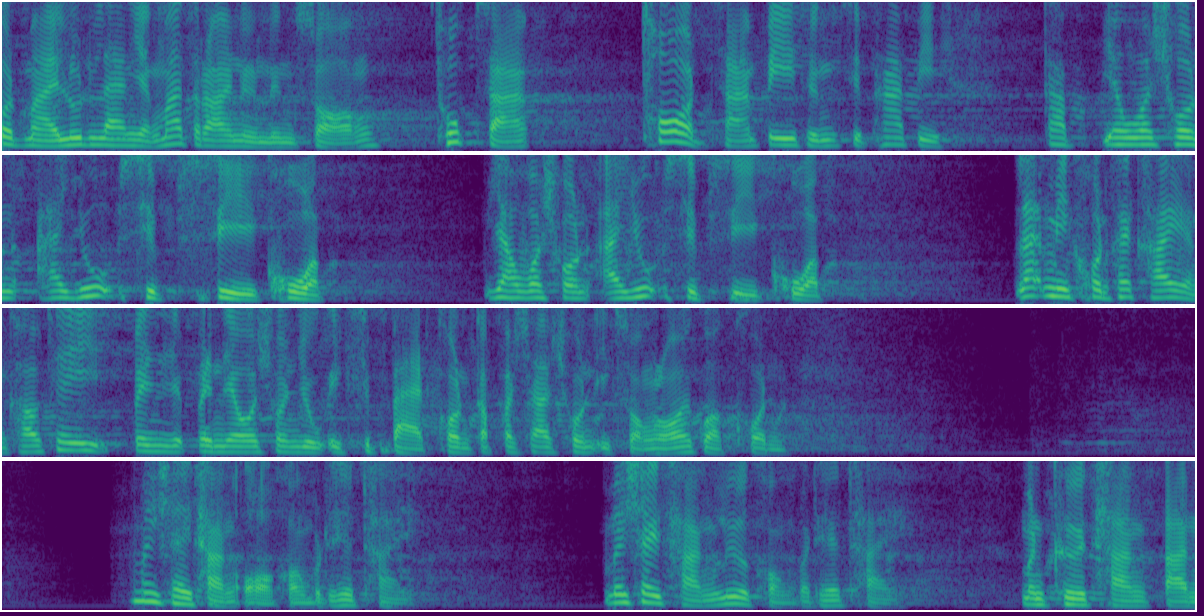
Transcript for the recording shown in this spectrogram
กฎหมายรุนแรงอย่างมาตรา1นึทุกสามโทษ 3 ปีถึง 15 ปี กับเยาวชนอายุ 14 ขวบ เยาวชนอายุ 14 ขวบ และมีคนคล้ายๆอย่างเขาที่เป็นเป็นเยาวชนอยู่อีก 18 คนกับประชาชนอีก 200 กว่าคน ไม่ใช่ทางออกของประเทศไทย ไม่ใช่ทางเลือกของประเทศไทย มันคือทางตัน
